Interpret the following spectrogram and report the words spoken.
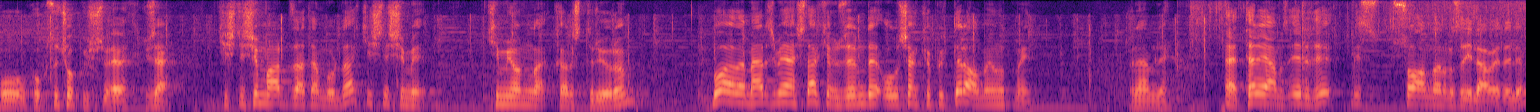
Oo kokusu çok güçlü. Evet güzel. Kişnişim vardı zaten burada. Kişnişimi kimyonla karıştırıyorum. Bu arada mercimeği haşlarken üzerinde oluşan köpükleri almayı unutmayın. Önemli. Evet tereyağımız eridi. Biz soğanlarımızı ilave edelim.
